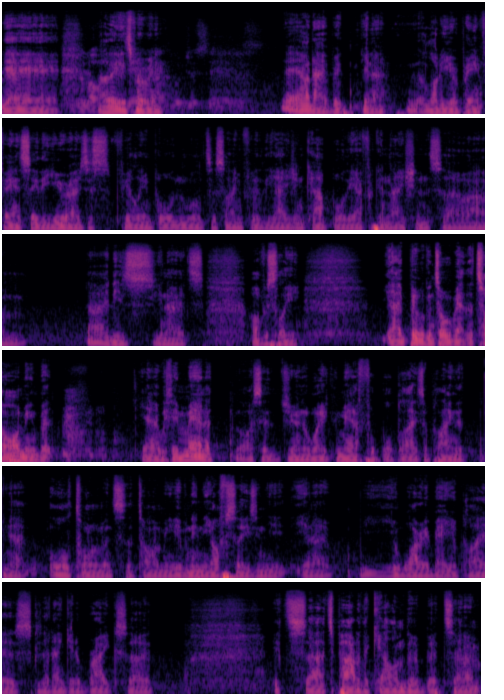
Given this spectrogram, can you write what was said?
Yeah, yeah, yeah. Because a lot I think it's probably- fans will just see it as Yeah, I know, but you know, a lot of European fans see the Euros as fairly important. Well, it's the same for the Asian Cup or the African nations. So, um, no, it is. You know, it's obviously, you know, people can talk about the timing, but you know, with the amount of, like I said during the week, the amount of football players are playing at you know all tournaments, the timing, even in the off season, you you know, you worry about your players because they don't get a break. So, it's uh, it's part of the calendar, but um,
